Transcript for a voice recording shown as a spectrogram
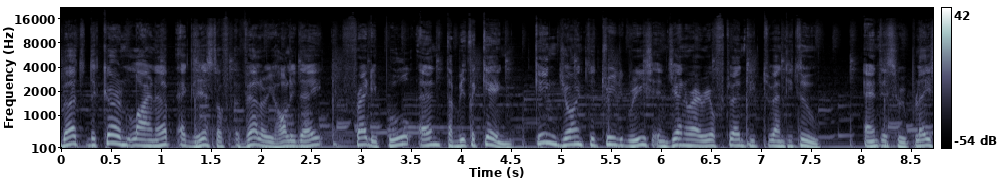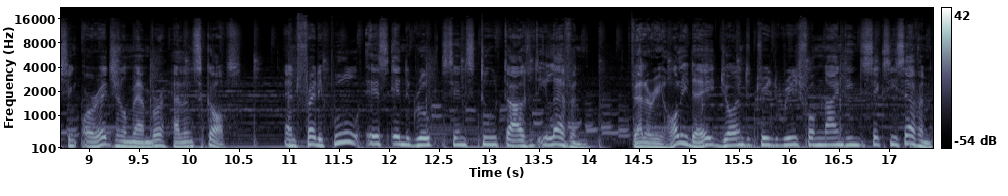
But the current lineup exists of Valerie Holiday, Freddie Pool, and Tabitha King. King joined the Three Degrees in January of 2022 and is replacing original member Helen Scott. And Freddie Pool is in the group since 2011. Valerie Holiday joined the Three Degrees from 1967,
